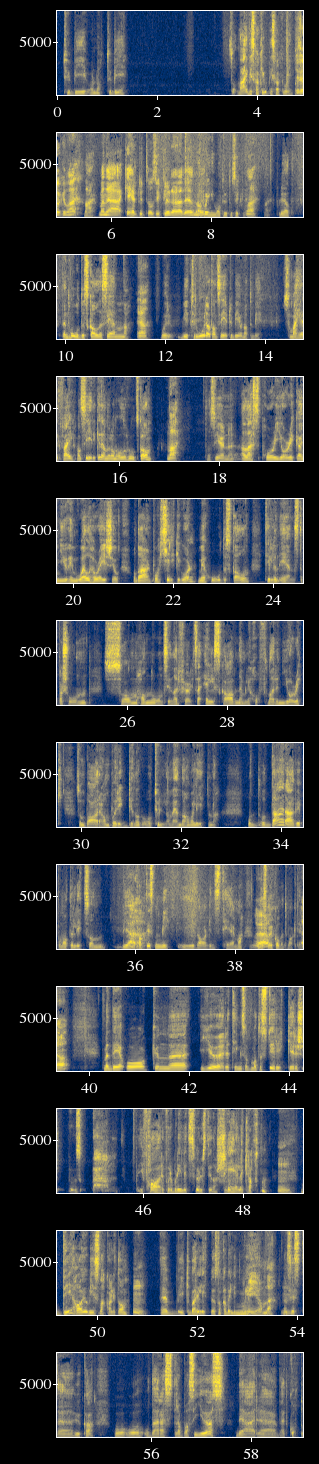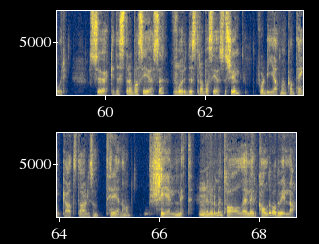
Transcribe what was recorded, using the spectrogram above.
'to be or not to be' så Nei, vi skal ikke, vi skal ikke gå inn på Vi det. skal ikke, nei. Nei, Men jeg er ikke helt ute og sykler. Det er det. du er på ingen måte ute og sykler. Nei. Nei, fordi at den hodeskallescenen, da, Ja. hvor vi tror at han sier 'to be or not to be', som er helt feil. Han sier ikke det når han holder hodeskallen. Nei. Da sier han 'Alas, poor Yorick, I knew him well, Horatio'. Og da er han på kirkegården med hodeskallen til den eneste personen som han noensinne har følt seg elska av, nemlig hoffnarren Yorick, som bar ham på ryggen og, og tulla med ham da han var liten. Og, og der er vi på en måte litt sånn Vi er faktisk midt i dagens tema, men det skal vi komme tilbake til. Ja. Men det å kunne gjøre ting som på en måte styrker I fare for å bli litt svulstig, da, sjelekraften, Mm. det har jo vi snakka litt om. Mm. Eh, Ikke bare litt, vi har snakka veldig mye, Mye om det den Mm. siste uka. Og, og, og der er strabasiøs det er, eh, det er et godt ord. Søke det strabasiøse for det strabasiøses skyld, fordi at man kan tenke at da liksom trener man sjelen litt. Mm. Eller det mentale, eller kall det hva du vil, da.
